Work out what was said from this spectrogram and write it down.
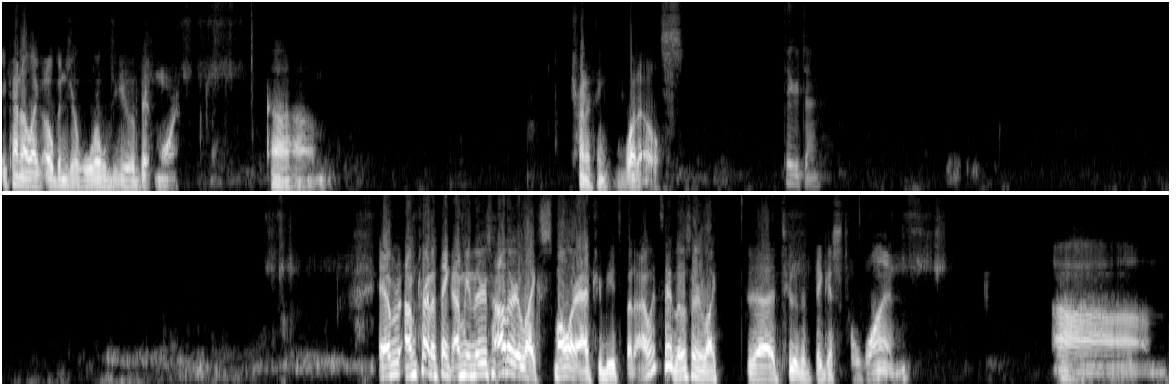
It kind of like opens your worldview a bit more. Um, trying to think what else. Take your time. I'm trying to think. I mean, there's other like smaller attributes, but I would say those are like the two of the biggest ones. Um,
